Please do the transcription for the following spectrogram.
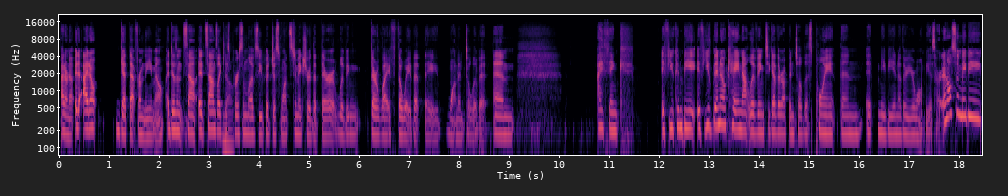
I don't know. It, I don't get that from the email. It doesn't sound, it sounds like no. this person loves you, but just wants to make sure that they're living their life the way that they wanted to live it. And I think if you can be if you've been okay not living together up until this point then it maybe another year won't be as hard. And also maybe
